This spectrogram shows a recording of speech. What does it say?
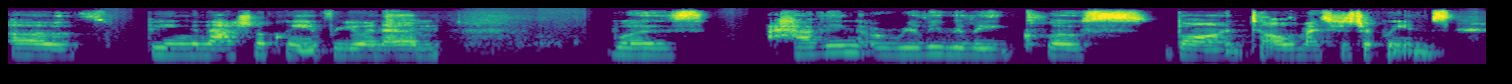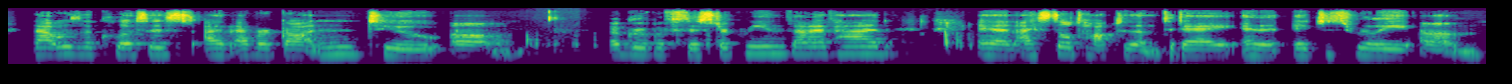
of being a national queen for UNM was having a really, really close bond to all of my sister queens. That was the closest I've ever gotten to um, a group of sister queens that I've had, and I still talk to them today. And it, it just really, um,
